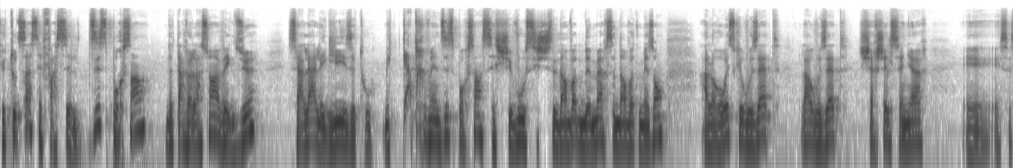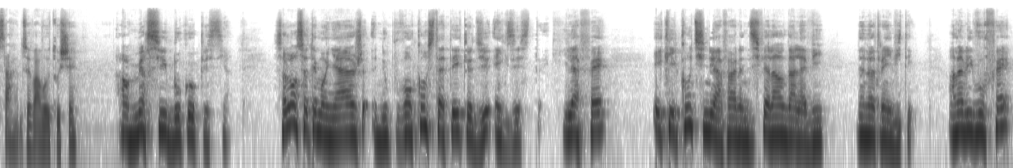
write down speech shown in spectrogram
que tout ça, c'est facile. 10% de ta relation avec Dieu, c'est aller à l'église et tout. Mais 90%, c'est chez vous, c'est dans votre demeure, c'est dans votre maison. Alors où est-ce que vous êtes? Là où vous êtes, cherchez le Seigneur et, et c'est ça, Dieu va vous toucher. Alors, merci beaucoup, Christian. Selon ce témoignage, nous pouvons constater que Dieu existe, qu'il a fait et qu'il continue à faire une différence dans la vie de notre invité. En avez-vous fait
